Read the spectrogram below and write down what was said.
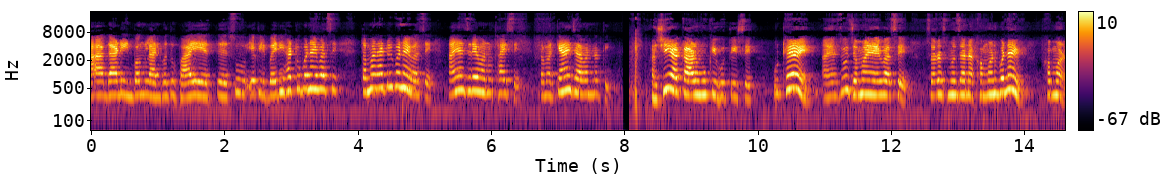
આ ગાડી બંગલા ને બધું ભાઈએ શું એકલી બૈરી હાટું બનાવ્યા છે? તમારા હાટું બનાવ્યા છે? અહીંયા જ રહેવાનું થાય છે. તમારે ક્યાંય જવાનું નથી. હજી આ કાળ મૂકી ગુતી છે. ઉઠે. અહીંયા જો જમાઈ આવ્યા છે. સરસ મજાના ખમણ બનાવ્યું ખમણ,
